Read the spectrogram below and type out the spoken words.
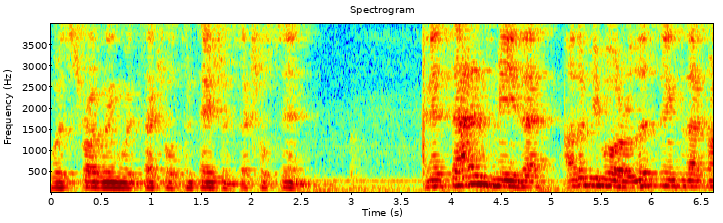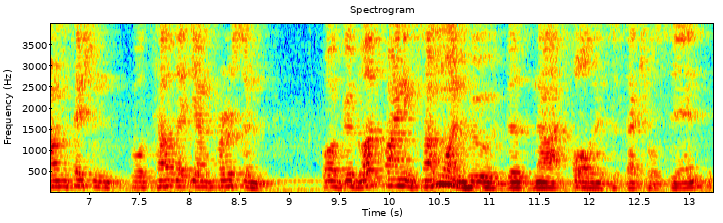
was struggling with sexual temptation, sexual sin." And it saddens me that other people who are listening to that conversation will tell that young person, "Well, good luck finding someone who does not fall into sexual sin."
